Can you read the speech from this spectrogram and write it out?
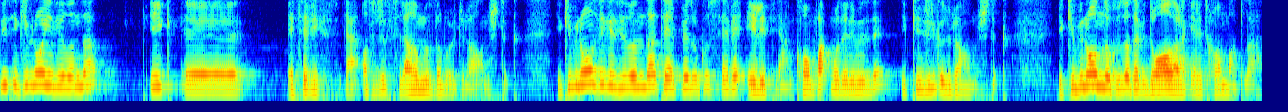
Biz 2017 yılında ilk e, SFX yani atıcılık silahımızla bu ödülü almıştık. 2018 yılında TP9SF Elite yani kompakt modelimizde ikincilik ödülü almıştık. 2019'da tabii doğal olarak Elite Combat'la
